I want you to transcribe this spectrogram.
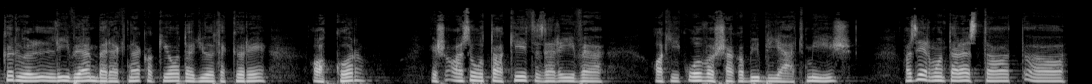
körül lévő embereknek, aki oda gyűltek köré, akkor, és azóta 2000 éve, akik olvassák a Bibliát, mi is, azért mondta el ezt a, a,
